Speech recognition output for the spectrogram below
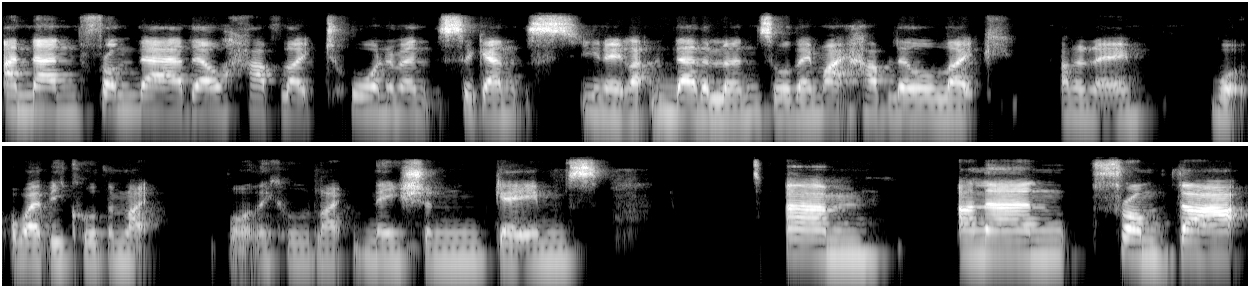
and then from there they'll have like tournaments against you know like netherlands or they might have little like i don't know what whatever you call them like what they call like nation games. Um and then from that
